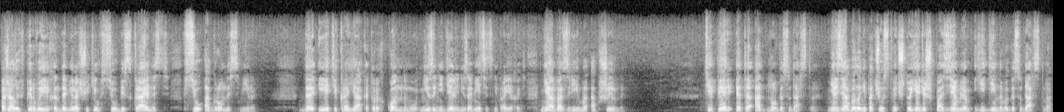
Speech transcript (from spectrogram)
Пожалуй, впервые Хандамир ощутил всю бескрайность, всю огромность мира. Да и эти края, которых конному ни за неделю, ни за месяц не проехать, необозримо обширны. Теперь это одно государство. Нельзя было не почувствовать, что едешь по землям единого государства,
